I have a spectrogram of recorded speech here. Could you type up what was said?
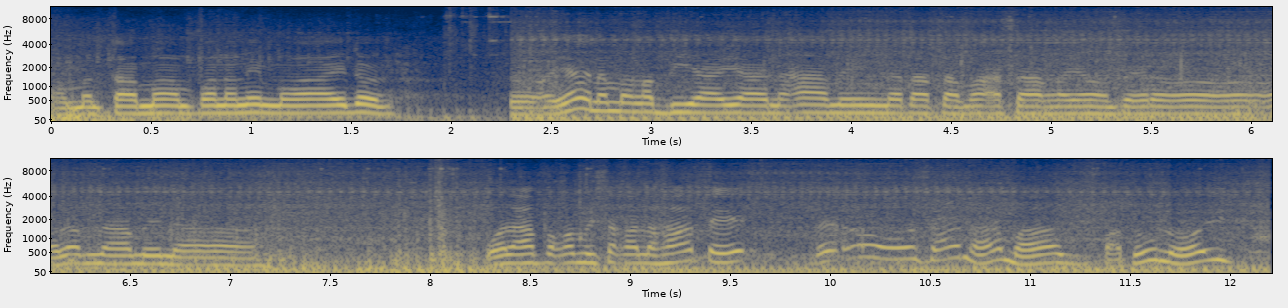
Tamang-tama ang pananim mga idol. So ayan ang mga biyaya na aming natatamasa ngayon pero alam namin na wala pa kami sa kalahati pero sana magpatuloy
